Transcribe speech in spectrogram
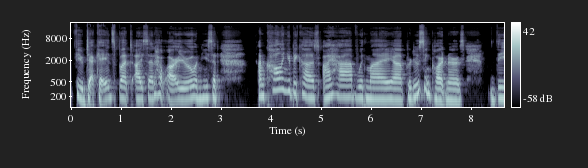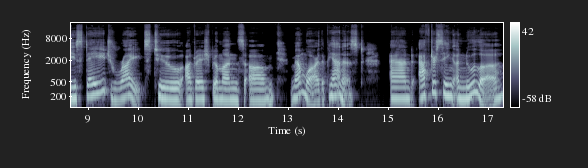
a few decades, but I said, How are you? And he said, I'm calling you because I have with my uh, producing partners the stage rights to Andreas Szpilman's um, memoir, The Pianist. And after seeing Annulla,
